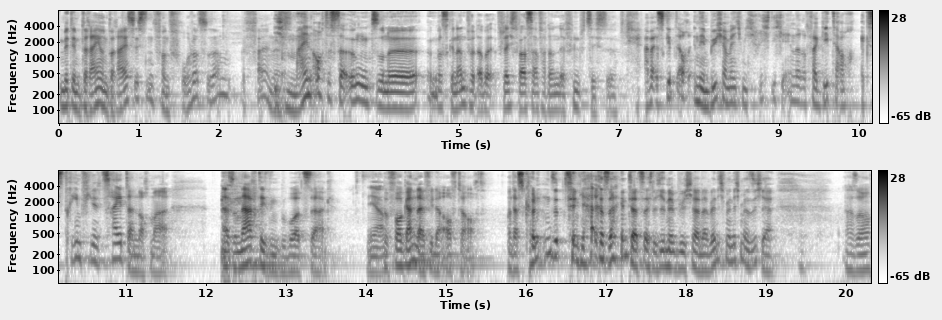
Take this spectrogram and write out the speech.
mit dem 33. von Frodo zusammengefallen Ich ist? meine auch, dass da irgend so eine, irgendwas genannt wird, aber vielleicht war es einfach dann der 50. Aber es gibt auch in den Büchern, wenn ich mich richtig erinnere, vergeht ja auch extrem viel Zeit dann nochmal. Also nach diesem Geburtstag, Ja. bevor Gandalf wieder auftaucht. Und das könnten 17 Jahre sein tatsächlich in den Büchern, da bin ich mir nicht mehr sicher. Also,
